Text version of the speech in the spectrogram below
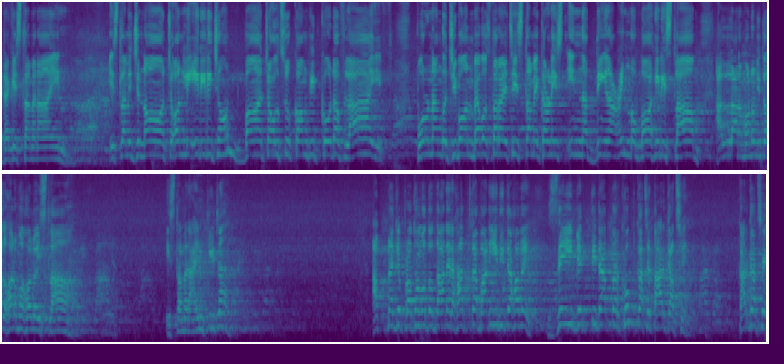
এটা কি ইসলামের আইন Islam is not only a religion but also complete code of life পূর্ণাঙ্গ জীবন ব্যবস্থা রয়েছে ইসলামের কারণে ইন্নাদ্দিন ইন্দাল্লাহিল ইসলাম। আল্লাহর মনোনীত ধর্ম হলো ইসলাম। ইসলামের আইন কি এটা? আপনাকে প্রথমত দানের হাতটা বাড়িয়ে দিতে হবে। যেই ব্যক্তিটা আপনার খুব কাছে তার কাছে। কার কাছে?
